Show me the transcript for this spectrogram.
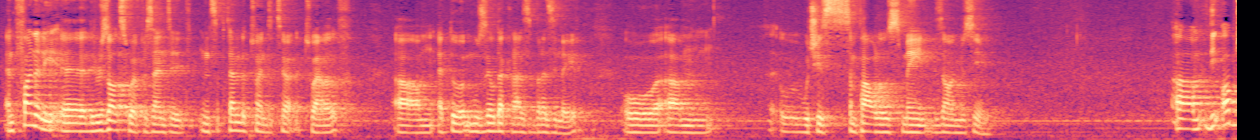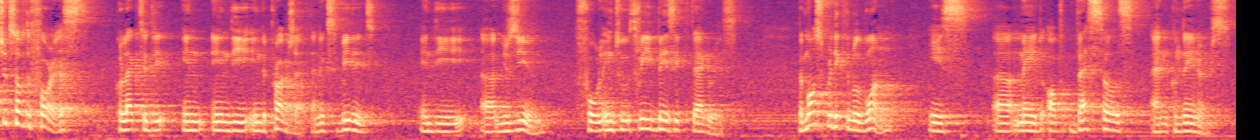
And finally, uh, the results were presented in September 2012 um, at the Museu da Casa Brasileira, or, um, which is São Paulo's main design museum. Um, the objects of the forest collected in, in, the, in the project and exhibited in the uh, museum fall into three basic categories. The most predictable one is uh, made of vessels and containers.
